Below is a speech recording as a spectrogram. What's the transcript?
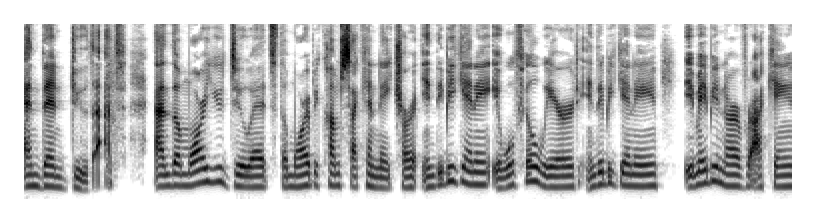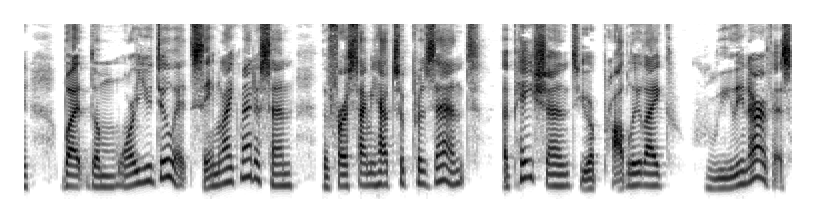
and then do that. And the more you do it, the more it becomes second nature. In the beginning, it will feel weird. In the beginning, it may be nerve wracking, but the more you do it, same like medicine, the first time you had to present a patient, you're probably like, really nervous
